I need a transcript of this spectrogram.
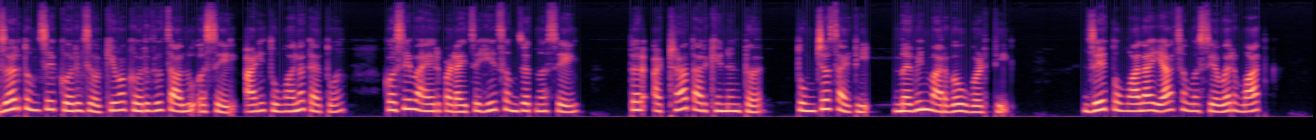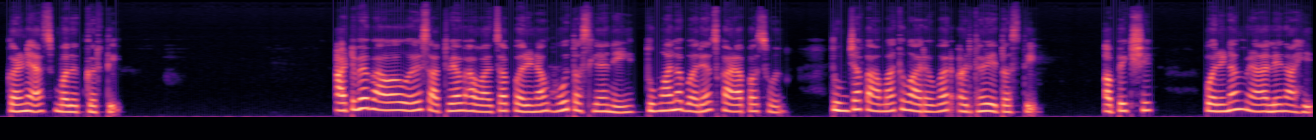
जर तुमचे कर्ज किंवा कर्ज चालू असेल आणि तुम्हाला त्यातून कसे बाहेर पडायचे हे समजत नसेल तर अठरा तारखेनंतर तुमच्यासाठी नवीन मार्ग उघडतील जे तुम्हाला या समस्येवर मात करण्यास मदत करतील. आठव्या भावावर सातव्या भावाचा परिणाम होत असल्याने तुम्हाला बऱ्याच काळापासून तुमच्या कामात वारंवार अडथळे येत असतील. अपेक्षित परिणाम मिळाले नाहीत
